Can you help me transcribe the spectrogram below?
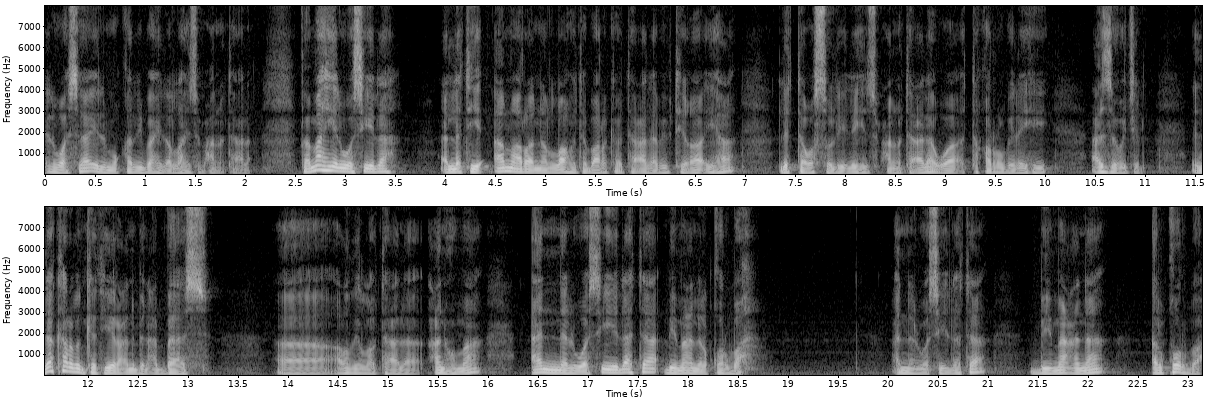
الوسائل المقربة إلى الله سبحانه وتعالى. فما هي الوسيلة التي أمرنا الله تبارك وتعالى بابتغائها للتوصل إليه سبحانه وتعالى والتقرب إليه عز وجل؟ ذكر ابن كثير عن ابن عباس آه، رضي الله تعالى عنهما أن الوسيلة بمعنى القربة. أن الوسيلة بمعنى القربة.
